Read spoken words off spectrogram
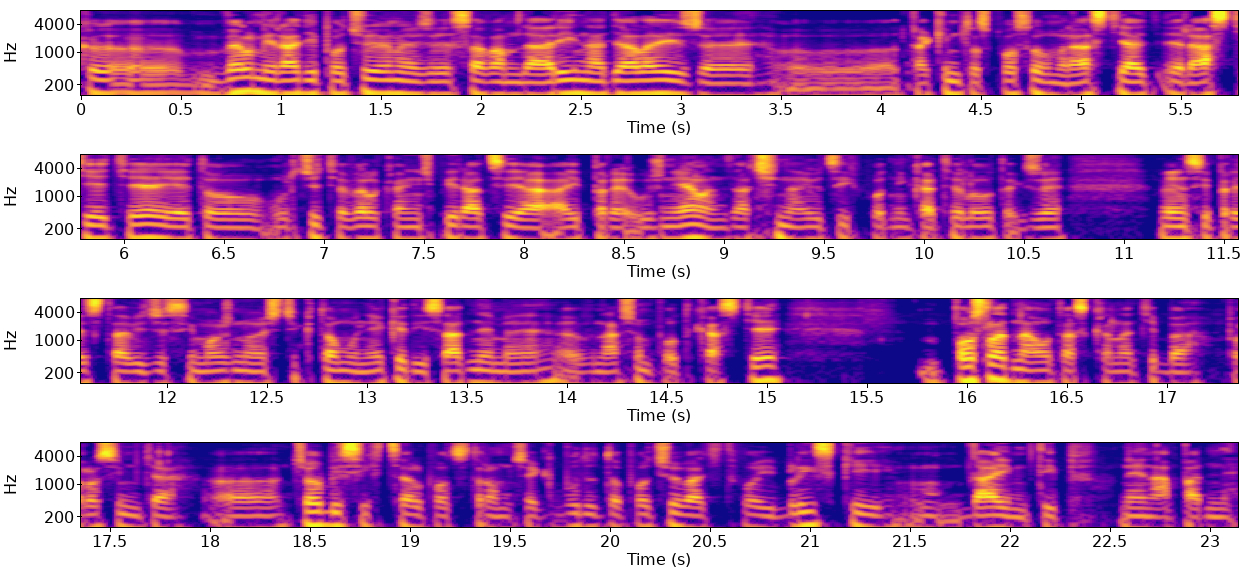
ako e, veľmi radi počujeme, že sa vám darí naďalej, že uh, takýmto spôsobom rastia, rastiete. Je to určite veľká inšpirácia aj pre už nielen začínajúcich podnikateľov, takže viem si predstaviť, že si možno ešte k tomu niekedy sadneme v našom podcaste. Posledná otázka na teba, prosím ťa. Čo by si chcel pod stromček? Budú to počúvať tvoji blízky? Daj im tip, nenápadne.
